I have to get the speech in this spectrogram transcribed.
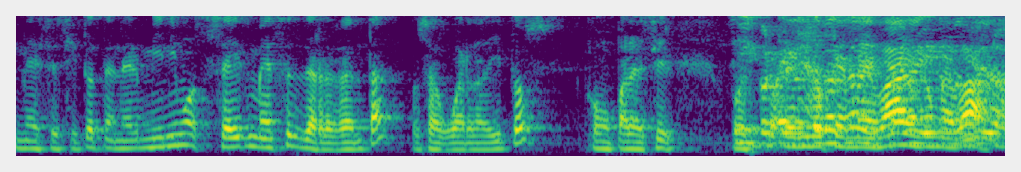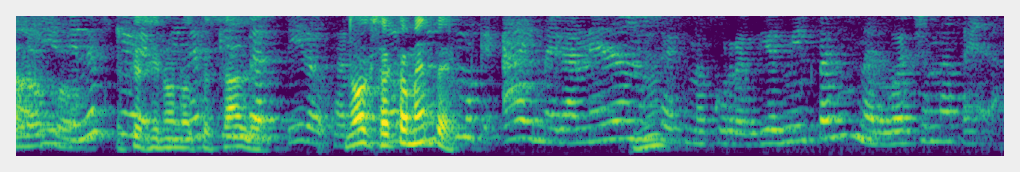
necesito tener mínimo seis meses de renta, o sea, guardaditos, como para decir, pues Sí, porque es no lo que me va y no me va. que, Es que si no, no te que sale. invertir, o sea, No, exactamente. No, es como que, ay, me gané de, no sé, se me ocurren 10 mil pesos, me lo voy a echar una peda.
